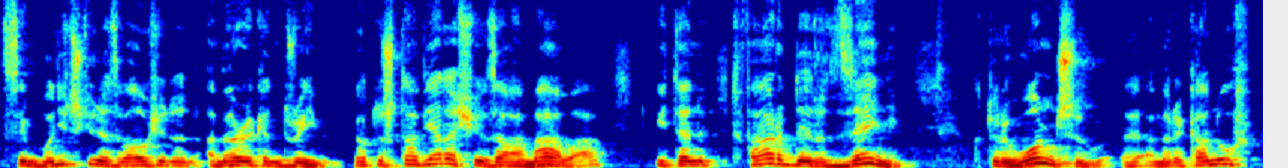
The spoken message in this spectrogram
symbolicznie nazywało się ten American Dream. I otóż ta wiara się załamała i ten twardy rdzeń, który łączył e, Amerykanów,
